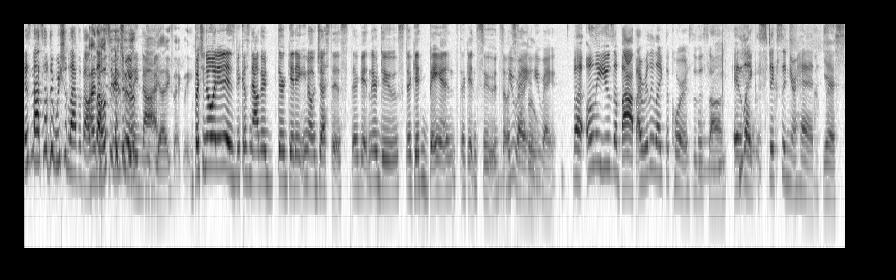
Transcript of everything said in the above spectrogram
it's not something we should laugh about. I know seriously. really not. Yeah, exactly. But you know what it is because now they're they're getting you know justice. They're getting their dues. They're getting banned. They're getting sued. So you're right, fine. you right. But only use a bop. I really like the chorus of this song. It like sticks in your head, Yes,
